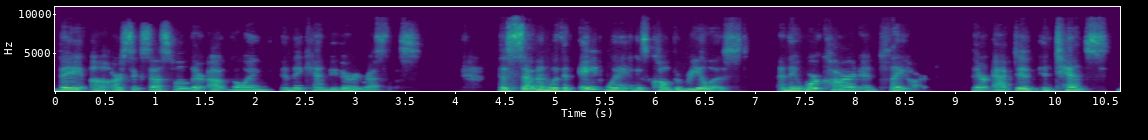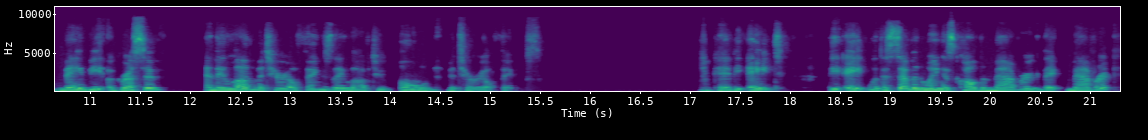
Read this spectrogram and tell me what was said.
they uh, are successful, they're outgoing, and they can be very restless. The seven with an eight wing is called the realist, and they work hard and play hard. They're active, intense, may be aggressive, and they love material things. They love to own material things. Okay, the eight, the eight with a seven wing is called the maverick. They, maverick.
